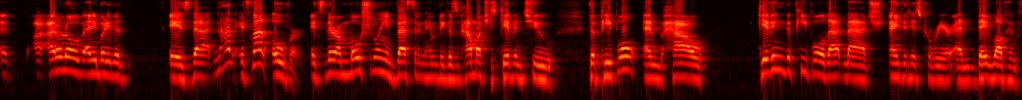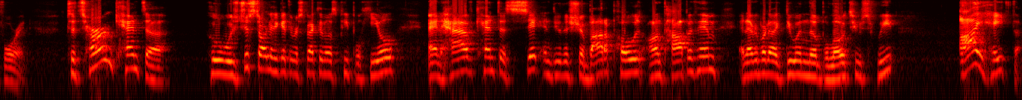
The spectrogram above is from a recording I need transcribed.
I don't know of anybody that is that not it's not over. It's they're emotionally invested in him because of how much he's given to the people and how giving the people that match ended his career and they love him for it. To turn kenta who was just starting to get the respect of those people heel and have kenta sit and do the shibata pose on top of him and everybody like doing the below two sweep i hate them.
